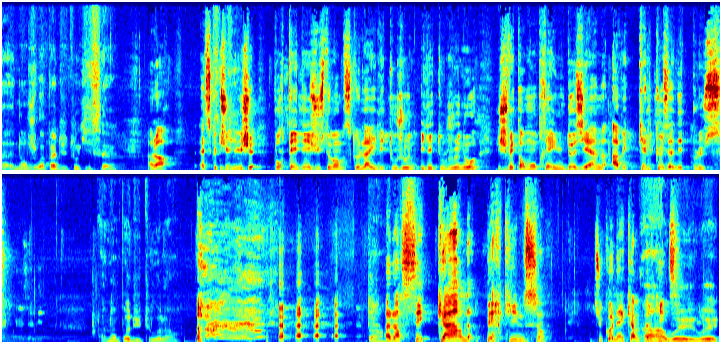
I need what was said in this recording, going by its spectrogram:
Euh, non, je vois pas du tout qui c'est. Alors, est-ce que tu. je- pour t'aider justement, parce que là, il est tout jaune, il est tout jauneau, je vais t'en montrer une deuxième avec quelques années de plus. Ah non, pas du tout alors. Alors, c'est Carl Perkins. Tu connais Carl Ah Perkins? oui, oui.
